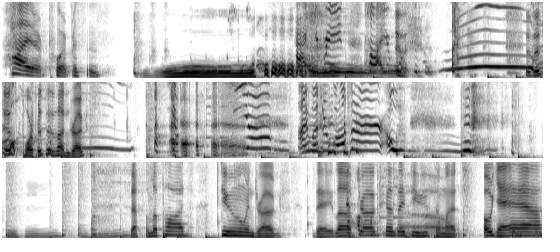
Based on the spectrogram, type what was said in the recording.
Higher purposes. Whoa. Hack your brain. Higher purposes. is this just porpoises on drugs I'm underwater. Oh. Mhm. cephalopods doing drugs they love No. drugs because they do so much oh yeah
